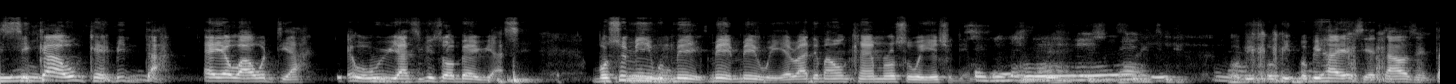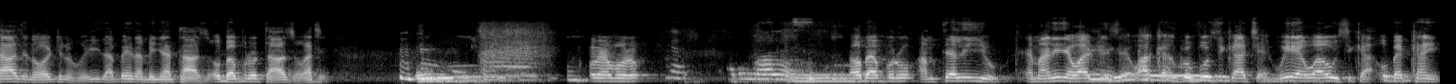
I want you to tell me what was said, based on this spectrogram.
sika a wonka bi da ɛyɛ wɔ awodea ɛwɔ wo wiase fi sɛ ɔbɛɛ wiase. Bosomi mu mee mee mee wei. Ɛwurade ma wonka mmoro so wɔ yesu dim. Obi obi obi ha yɛ si thousand thousand a ɔdwene ho. Yi da bɛn na menya thousand? Ɔbɛboro thousand wate. Ɔbɛboro. Ɔbɛboro i'm telling you ɛma ne nyɛ wadwene sɛ waka nkurɔfoɔ sika kyɛ wei yɛ wa o sika ɔbɛkan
